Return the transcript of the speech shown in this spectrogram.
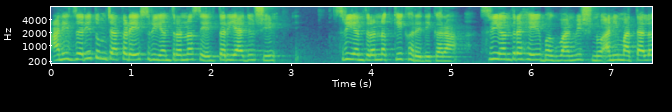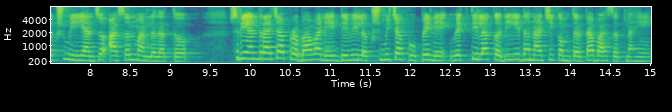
आणि जरी तुमच्याकडे श्रीयंत्र नसेल तर या दिवशी श्रीयंत्र नक्की खरेदी करा. श्रीयंत्र हे भगवान विष्णू आणि माता लक्ष्मी यांचं आसन मानलं जातं. श्रीयंत्राच्या प्रभावाने देवी लक्ष्मीच्या कृपेने व्यक्तीला कधीही धनाची कमतरता भासत नाही.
